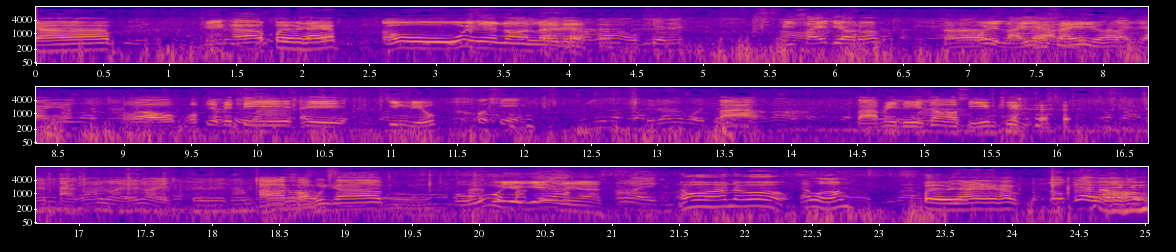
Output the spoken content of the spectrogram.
ยาครับโอเคครับทัพเปอร์ไปใช้ครับ โอ้ยแน่นอนเลยเนี่ยเราก็โอเคนะมีไซส์เดียวเนาะโอ้ยหลายอย่างไซส์อยู่ครับหลายอย่างเพราะเอาผมจะไปตีไอ้ จิงหลิว โอเคดีแล้วผมตา ตาไม่ดีต้องเอาสีเข้มในปากก็อร่อยอร่อยไปไปทำอ่าขอบคุณครับ โอ้ยเยอะแยะเลยอะอร่อยโอ้ครับนะโอ้ครับผม เปิดไปใช้นะครับตกได้ประมาณครึ่ง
